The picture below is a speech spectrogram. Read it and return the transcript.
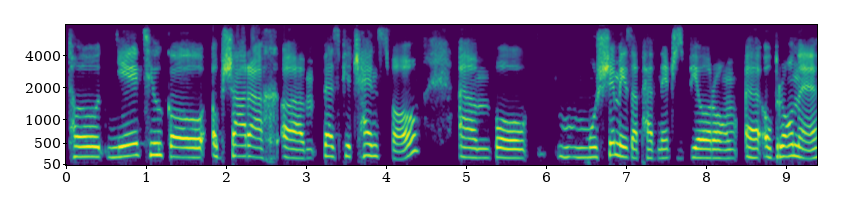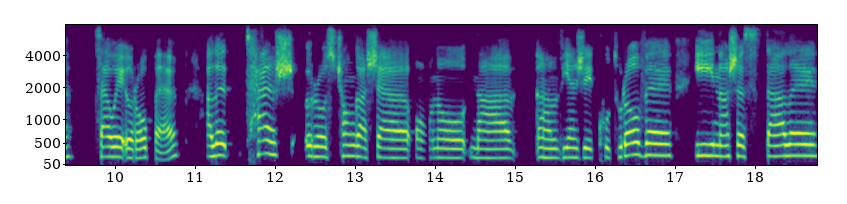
to nie tylko w obszarach um, bezpieczeństwa, um, bo musimy zapewnić zbiorą e, obronę całej Europy, ale też rozciąga się ono na um, więzi kulturowe i nasze stale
